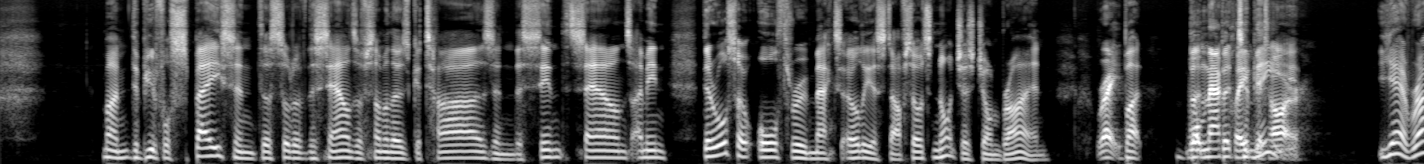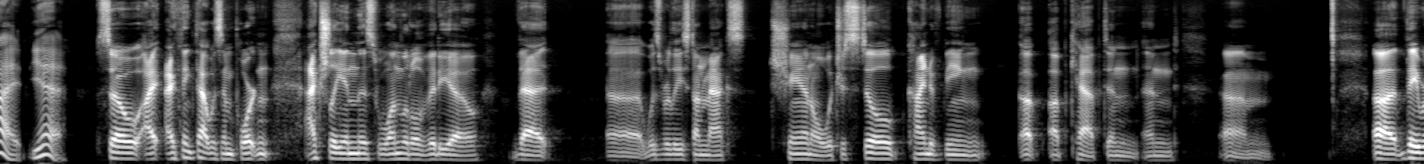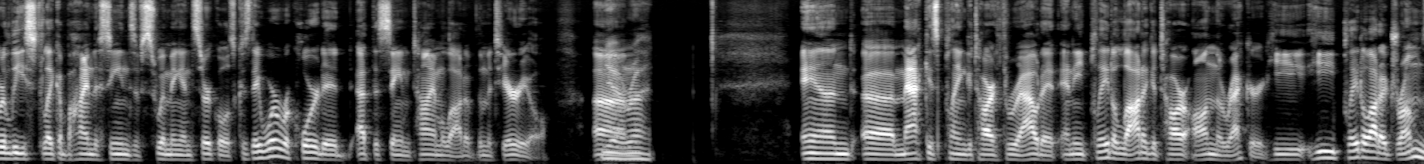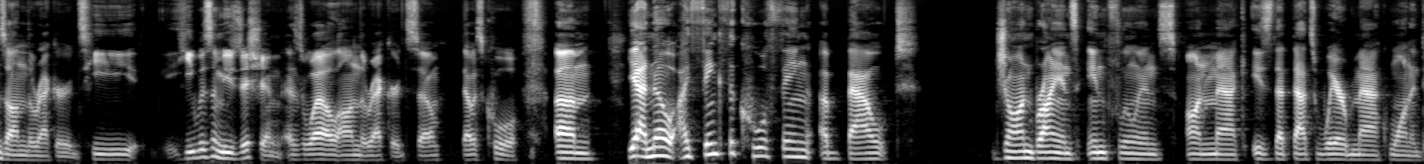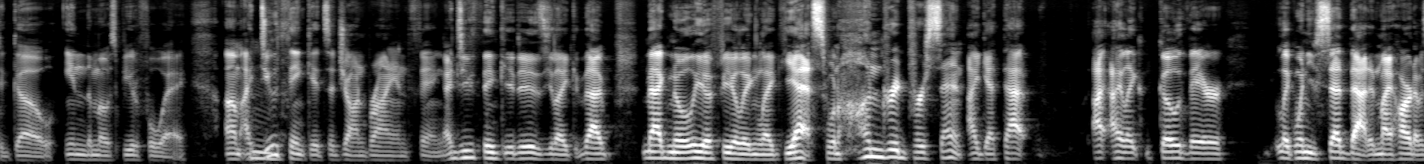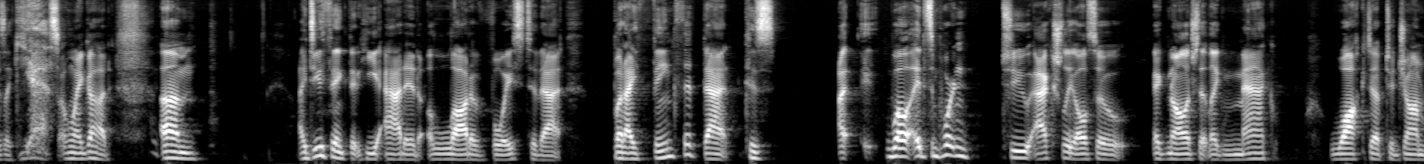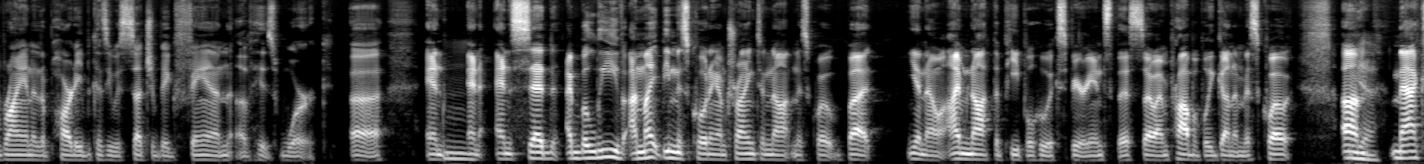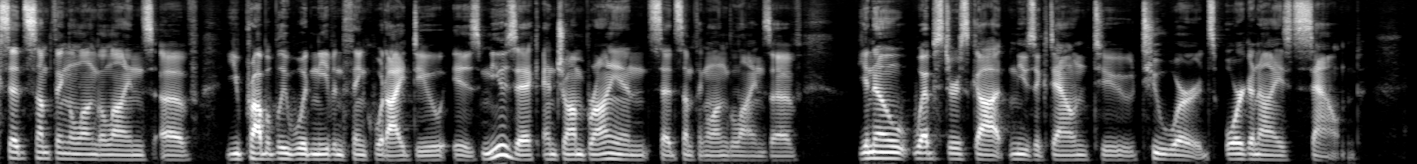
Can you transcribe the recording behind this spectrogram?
my, the beautiful space and the sort of the sounds of some of those guitars and the synth sounds. I mean, they're also all through Mac's earlier stuff. So it's not just Jon Brion. right. But well, but- Mac but played me, guitar. Yeah, right. Yeah. So I, I think that was important. Actually, in this one little video that uh, was released on Mac's channel, which is still kind of being up upkept and and um, uh, they released like a behind the scenes of swimming in circles because they were recorded at the same time. A lot of the material. yeah, Um, right. and uh, Mac is playing guitar throughout it, and he played a lot of guitar on the record. He he played a lot of drums on the records. He he was a musician as well on the record, so that was cool. Um, yeah, no, I think the cool thing about Jon Brion's influence on Mac is that that's where Mac wanted to go in the most beautiful way. Um, I do Mm. think it's a Jon Brion thing. I do think it is like that Magnolia feeling. Like, yes, one hundred percent, I get that. I, I like go there. Like when you said that in my heart, I was like, yes, oh my god. Um, I do think that he added a lot of voice to that, but I think that that because I well, it's important to actually also acknowledge that like Mac walked up to Jon Brion at a party because he was such a big fan of his work. Uh and Mm. and and said, I believe I might be misquoting, I'm trying to not misquote, but you know, I'm not the people who experienced this, so I'm probably gonna misquote. Um Yeah. Mac said something along the lines of you probably wouldn't even think what I do is music. And Jon Brion said something along the lines of, you know, Webster's got music down to two words organized sound.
